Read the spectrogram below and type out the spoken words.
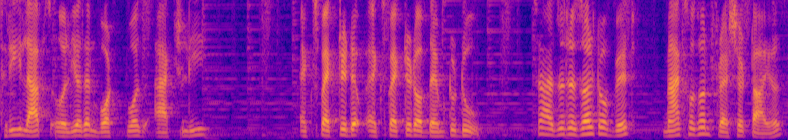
three laps earlier than what was actually expected expected of them to do. So as a result of which max was on fresher tires.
